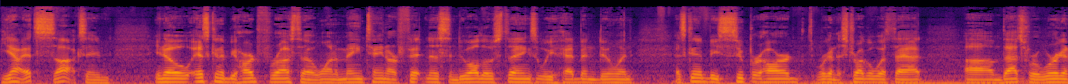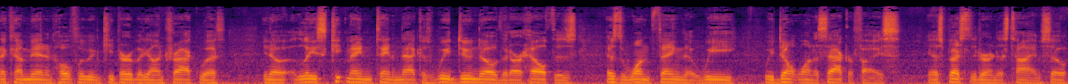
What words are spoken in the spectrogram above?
Yeah, it sucks, and you know it's going to be hard for us to want to maintain our fitness and do all those things that we had been doing. It's going to be super hard. We're going to struggle with that um, that's where we're going to come in and hopefully we can keep everybody on track with you know at least keep maintaining that because we do know that our health is is the one thing that we we don't want to sacrifice especially during this time. So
